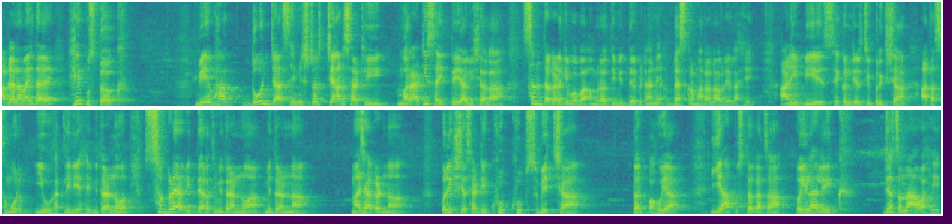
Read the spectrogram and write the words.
आपल्याला माहीत आहे हे पुस्तक बे भाग दोनच्या सेमिस्टर चारसाठी मराठी साहित्य या विषयाला संत गाडगेबाबा अमरावती विद्यापीठाने अभ्यासक्रमाला लावलेला आहे. आणि बी ए सेकंड इयरची परीक्षा आता समोर येऊ घातलेली आहे. मित्रांनो सगळ्या विद्यार्थी मित्रांनो मित्रांना माझ्याकडनं परीक्षेसाठी खूप खूप शुभेच्छा. तर पाहूया या पुस्तकाचा पहिला लेख ज्याचं नाव आहे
